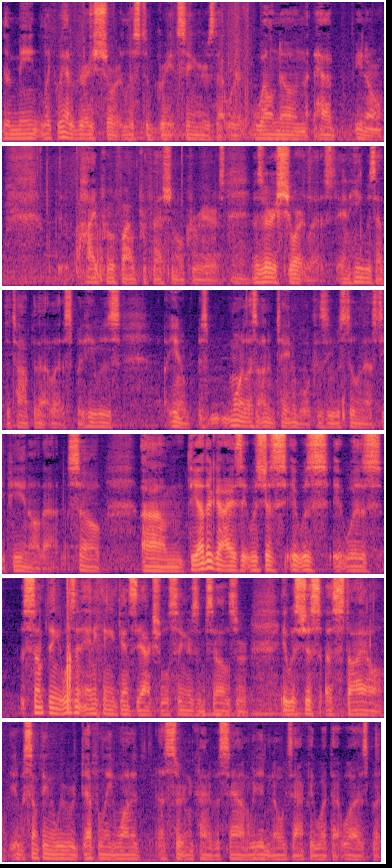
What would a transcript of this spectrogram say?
the main. Like, we had a very short list of great singers that were well known that had, you know, high profile professional careers. It was a very short list, and he was at the top of that list. But he was, you know, is more or less unobtainable because he was still in STP and all that. So, um, the other guys, it was just, it was, it was something. It wasn't anything against the actual singers themselves, or it was just a style. It was something that we were definitely wanted a certain kind of a sound. We didn't know exactly what that was, but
